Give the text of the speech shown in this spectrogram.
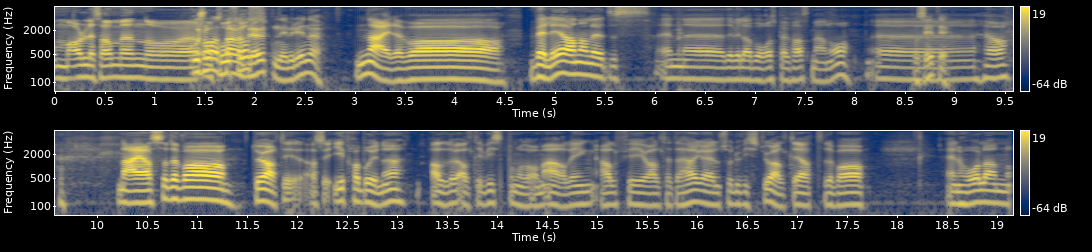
om alle sammen og, Hvordan var og det å spille kose. Brauten i Bryne? Nei, det var veldig annerledes enn eh, det ville ha vært å spille fast med her nå. Eh, På City? Ja. Nei, altså, det var Du er alltid Altså, ifra Bryne Alle alltid visst på en måte om Erling, Alfie og alt dette her greiene, så du visste jo alltid at det var en Haaland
